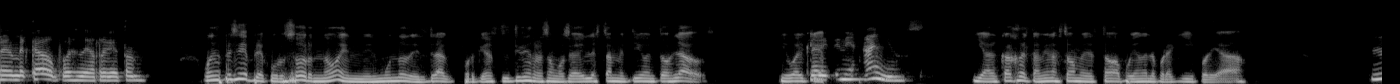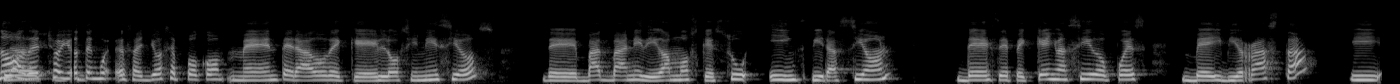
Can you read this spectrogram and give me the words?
el mercado, pues, de reggaetón. una especie de precursor, ¿no? En el mundo del drag, porque tú tienes razón, o sea, él está metido en todos lados. Igual que Claro, y tiene años. y Arcángel también ha estado, me estaba apoyándole por aquí y por allá. No, Claro. de hecho yo tengo, o sea, yo hace poco me he enterado de que los inicios de Bad Bunny, digamos que su inspiración desde pequeño ha sido pues Baby Rasta y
